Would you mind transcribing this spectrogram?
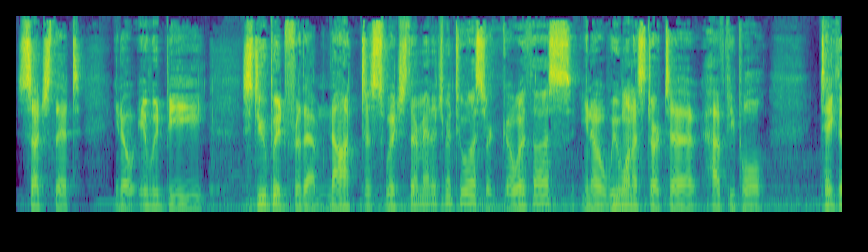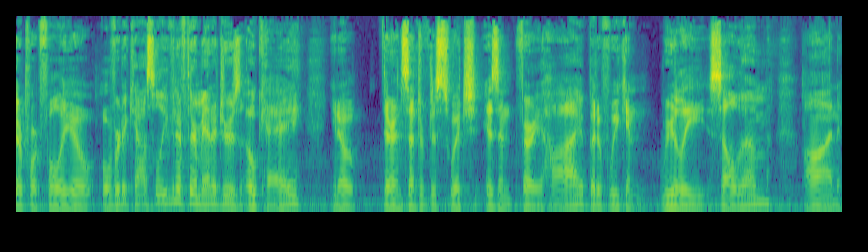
such that you know it would be stupid for them not to switch their management to us or go with us. You know, we want to start to have people take their portfolio over to Castle, even if their manager is okay. You know, their incentive to switch isn't very high, but if we can really sell them on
